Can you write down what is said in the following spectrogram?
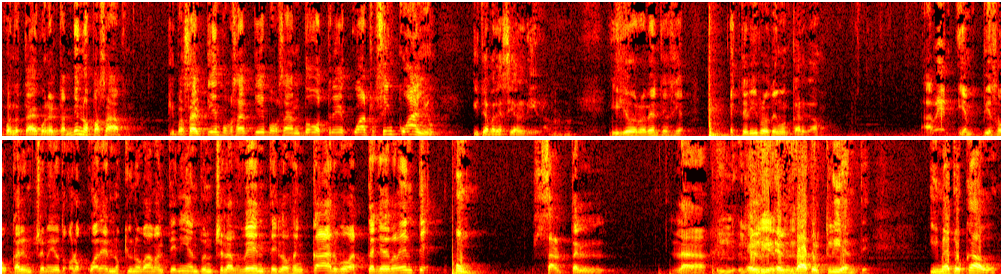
cuando estaba con él también nos pasaba. Que pasaba el tiempo, pasaba el tiempo, pasaban 2, 3, 4, 5 años y te aparecía el libro. Y yo de repente decía, este libro lo tengo encargado. A ver, y empiezo a buscar entre medio todos los cuadernos que uno va manteniendo entre las ventas y los encargos hasta que de repente, ¡pum! salta el, la, el, dato, el cliente. Y me ha tocado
